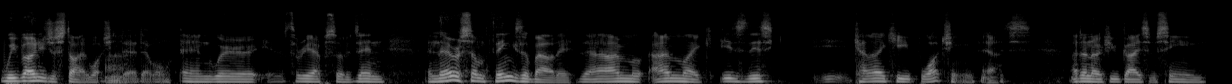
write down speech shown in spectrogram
We've only just started watching Ah. Daredevil, and we're three episodes in, and there are some things about it that I'm I'm like, is this? Can I keep watching Yeah. This? I don't know if you guys have seen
